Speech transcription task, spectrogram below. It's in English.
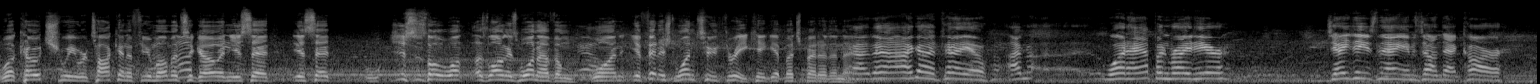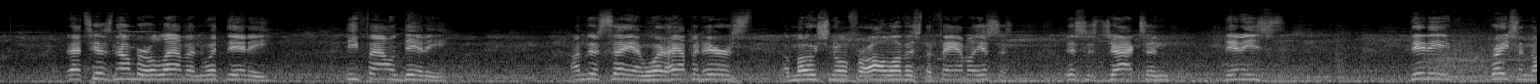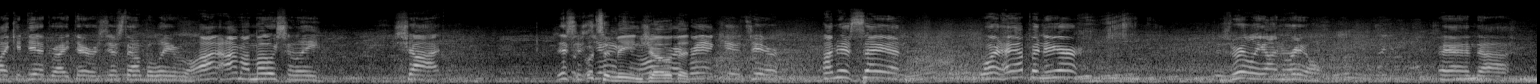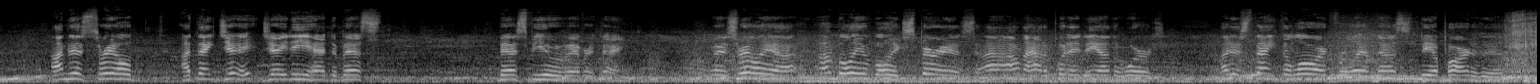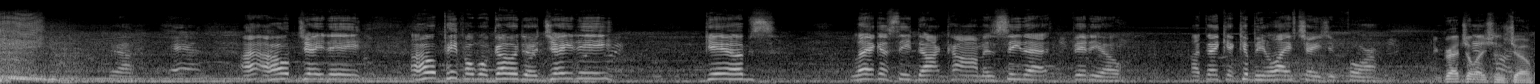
Well, Coach, we were talking a few moments ago, and you said you said just as long, as long as one of them Yeah. won, you finished one, two, three. Can't get much better than that. Uh, I gotta tell you, I'm. Uh, what happened right here? JD's name's on that car. That's his number 11 with Denny. He found Denny. I'm just saying, what happened here is emotional for all of us, the family. This is, this is Jackson, Denny's, Denny racing like he did right there is just unbelievable. I, I'm emotionally shot. This is What's it mean, Joe, that- grandkids here. I'm just saying, what happened here is really unreal, and uh, I'm just thrilled. I think J- JD had the best best view of everything. It was really an unbelievable experience. I I don't know how to put it in any other words. I just thank the Lord for letting us be a part of this. Yeah, and I, I hope JD, I hope people will go to JD Gibbs and see that video. I think it could be life changing for them. Congratulations, Joe.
